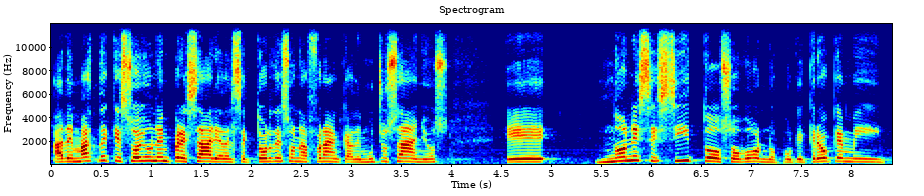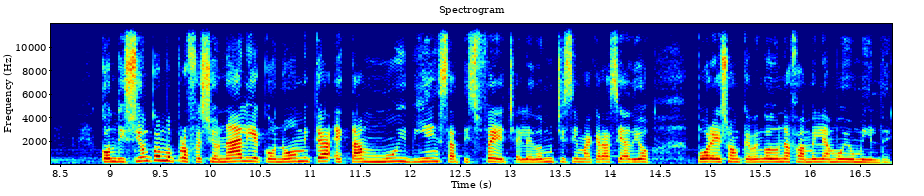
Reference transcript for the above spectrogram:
Además de que soy una empresaria del sector de Zona Franca de muchos años, eh, no necesito sobornos porque creo que mi condición como profesional y económica está muy bien satisfecha y le doy muchísimas gracias a Dios por eso, aunque vengo de una familia muy humilde.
